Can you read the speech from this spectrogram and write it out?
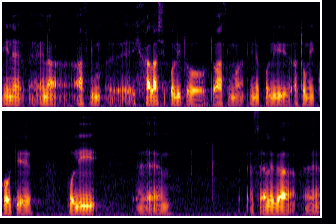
είναι ένα άθλημα, ε, έχει χαλάσει πολύ το, το άθλημα, είναι πολύ ατομικό και πολύ, ε, θα έλεγα, ε,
